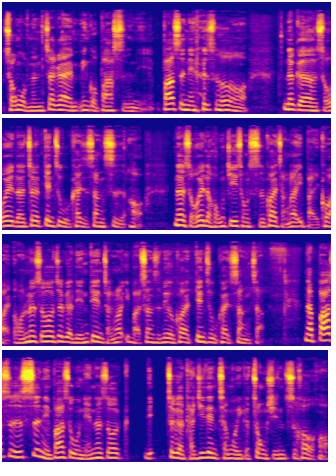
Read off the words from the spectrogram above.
从我们大概民国八十年八十年的时候，那个所谓的这个电子股开始上市哈。那所谓的宏基从十块涨到一百块哦，那时候这个联电涨到一百三十六块，电子股开始上涨。那八十四年、八十五年那时候，这个台积电成为一个重心之后哈，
